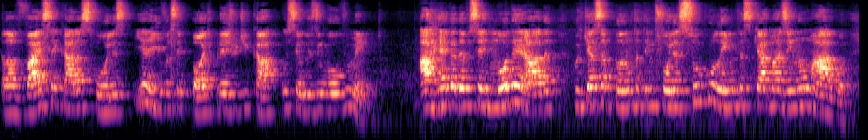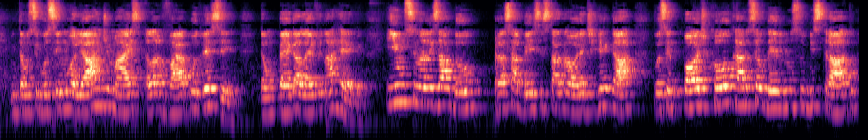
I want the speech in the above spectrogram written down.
ela vai secar as folhas e aí você pode prejudicar o seu desenvolvimento. A rega deve ser moderada porque essa planta tem folhas suculentas que armazenam água. Então, se você molhar demais, ela vai apodrecer. Então, pega leve na rega. E um sinalizador para saber se está na hora de regar. Você pode colocar o seu dedo no substrato.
